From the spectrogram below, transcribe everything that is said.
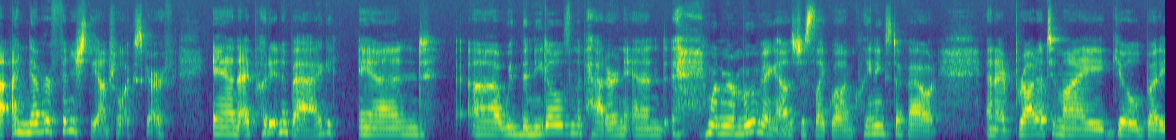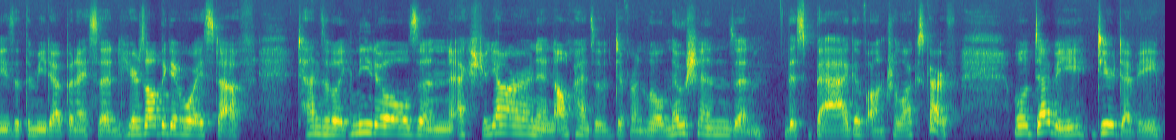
I never finished the entrelac scarf and I put it in a bag and uh, with the needles and the pattern and when we were moving I was just like well I'm cleaning stuff out and I brought it to my guild buddies at the meetup and I said here's all the giveaway stuff tons of like needles and extra yarn and all kinds of different little notions and this bag of entrelac scarf. Well, Debbie, dear Debbie,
